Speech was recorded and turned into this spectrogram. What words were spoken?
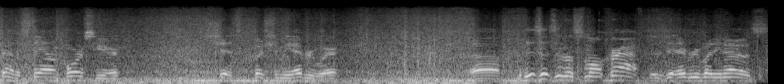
trying to stay on course here. Shit's pushing me everywhere. Uh, this isn't a small craft, as everybody knows.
